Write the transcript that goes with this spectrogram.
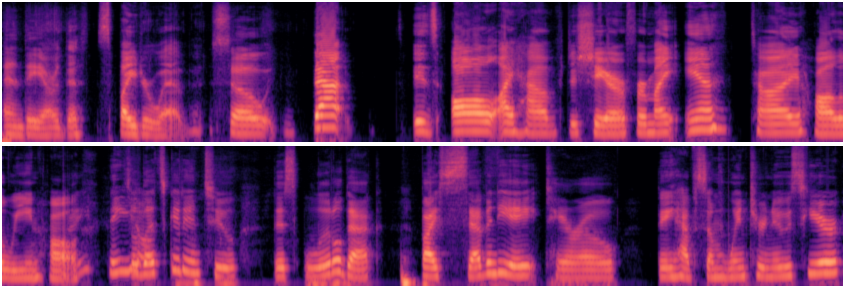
And they are the spider web. So that is all I have to share for my anti Halloween haul. So let's get into this little deck by 78 Tarot. They have some winter news here,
